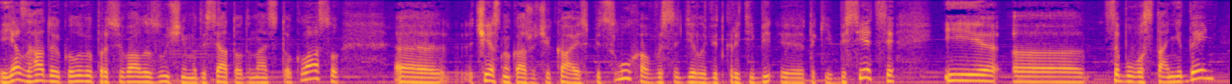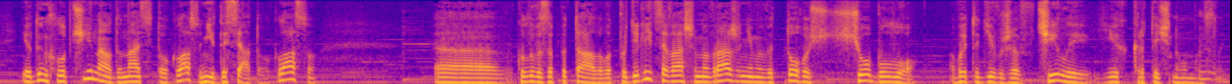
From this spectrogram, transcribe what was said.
І я згадую, коли ви працювали з учнями 10-11 класу. Е, чесно кажучи, каюсь підслухав, ви сиділи в відкритій бі, е, такій бесідці, і е, це був останній день. І один хлопчина 11 класу, ні, 10 класу. Е, коли ви запитали, от поділіться вашими враженнями від того, що було. Ви тоді вже вчили їх критичному мисленню.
